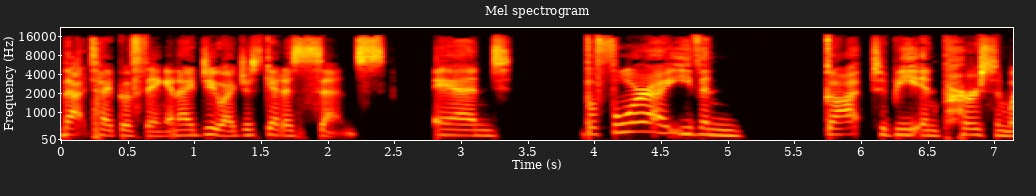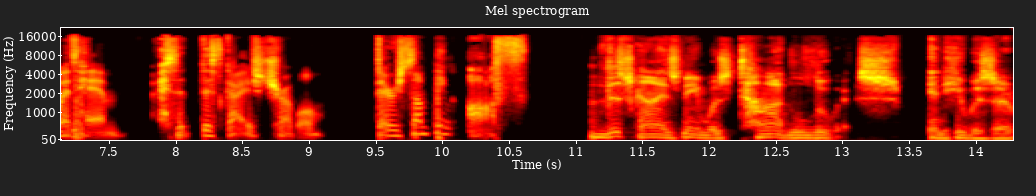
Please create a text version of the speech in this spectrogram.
that type of thing. And I do, I just get a sense. And before I even got to be in person with him, I said, this guy is trouble. There's something off. This guy's name was Todd Lewis, and he was a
